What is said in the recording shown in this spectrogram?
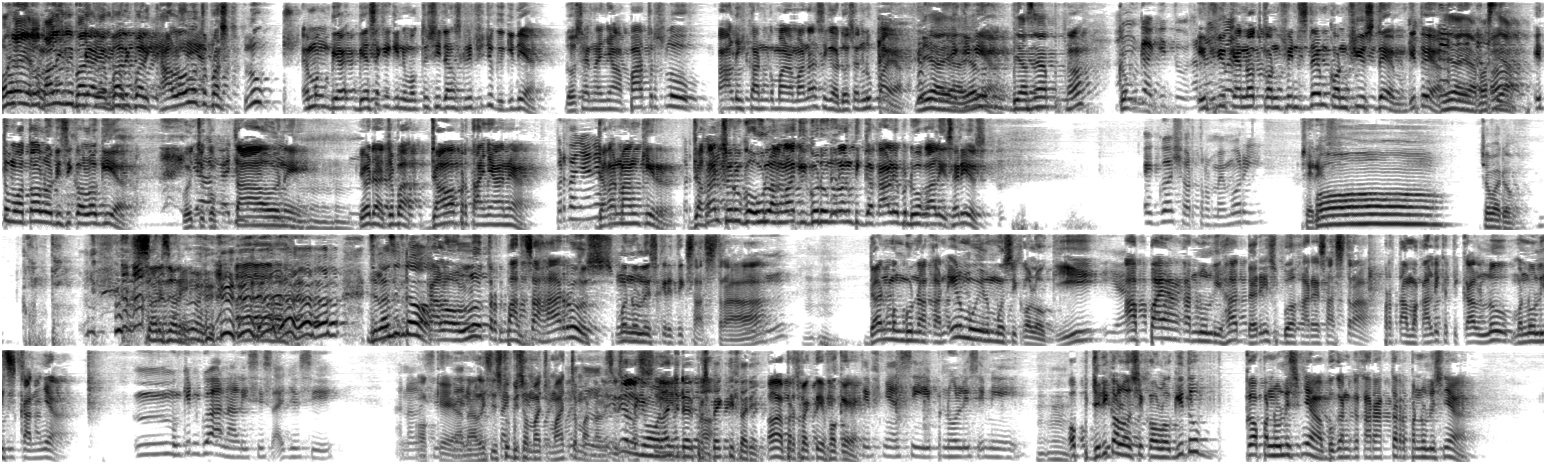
Oke, balik nih balik. Ya, ya balik balik. Kalau lu terpas, lu emang bia- biasa kayak gini waktu sidang skripsi juga gini ya. Dosen nanya apa, terus lu alihkan ke mana-mana sehingga dosen lupa ya. Iya iya, Kayak ya, ya. biasanya Hah? Enggak gitu. If you gue- cannot convince them, confuse them, gitu ya? Iya, iya, pasti Hah? Itu moto lo di psikologi ya? Gue cukup nggak juga tahu nih. Yaudah coba jawab pertanyaannya. Pertanyaannya Jangan apa? mangkir. Jangan suruh gue ulang lagi. Gue udah ulang tiga kali atau dua kali. Serius. Eh gue short term memory. Serius. Oh, coba dong. sorry sorry. Jelasin dong. Kalau lu terpaksa harus menulis kritik sastra dan menggunakan ilmu-ilmu psikologi, Iya. apa yang akan lu lihat dari sebuah karya sastra pertama kali ketika lu menuliskannya? Hmm, mungkin gue analisis aja sih. Analisis Oke, dari analisis tuh bisa macam-macam analisis. Ini lagi mau lanjut dari perspektif tadi. Ah, perspektif, oke. Perspektifnya si penulis ini. Oh, jadi kalau psikologi itu ke penulisnya, bukan ke karakter penulisnya.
